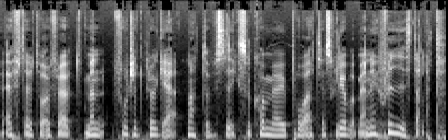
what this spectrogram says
efter ett år förut, men fortsatte plugga matte och fysik, så kom jag ju på att jag skulle jobba med energi istället.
